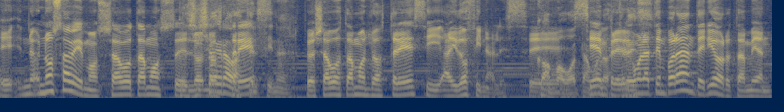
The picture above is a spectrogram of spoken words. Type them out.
Eh, no, no sabemos, ya votamos eh, Pero si los, ya los tres. el final. Pero ya votamos los tres y hay dos finales. eh, ¿Cómo votamos Siempre, los tres? como la temporada anterior también.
